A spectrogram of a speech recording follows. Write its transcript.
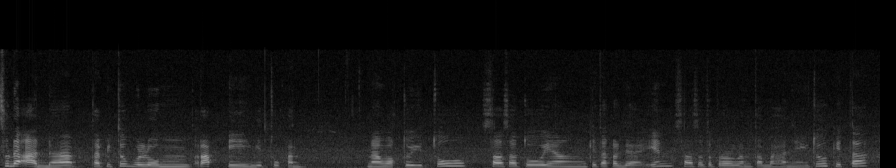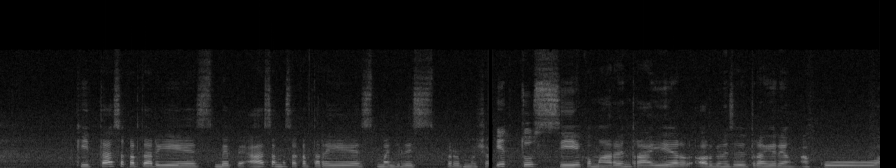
sudah ada tapi itu belum rapi gitu kan. Nah waktu itu salah satu yang kita kerjain salah satu program tambahannya itu kita kita sekretaris BPA sama sekretaris majelis permusyawaratan itu sih kemarin terakhir organisasi terakhir yang aku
